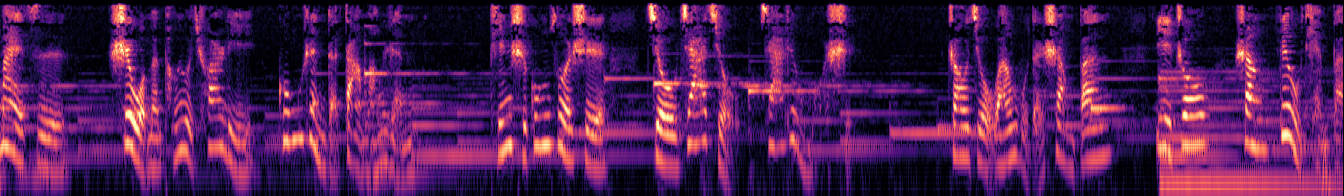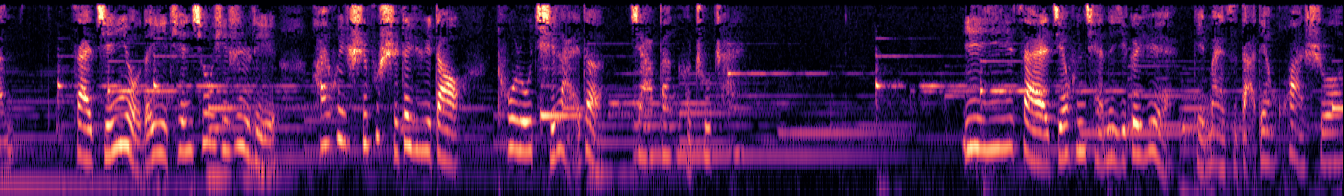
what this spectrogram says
麦子是我们朋友圈里公认的大忙人，平时工作是九加九加六模式，朝九晚五的上班，一周上六天班，在仅有的一天休息日里。还会时不时的遇到突如其来的加班和出差。依依在结婚前的一个月给麦子打电话说：“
